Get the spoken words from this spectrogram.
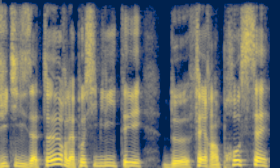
utilisateurs la possibilité de faire un procès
